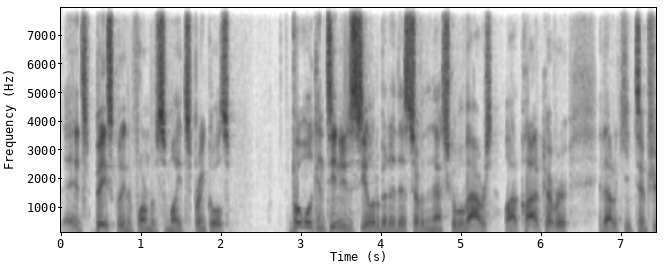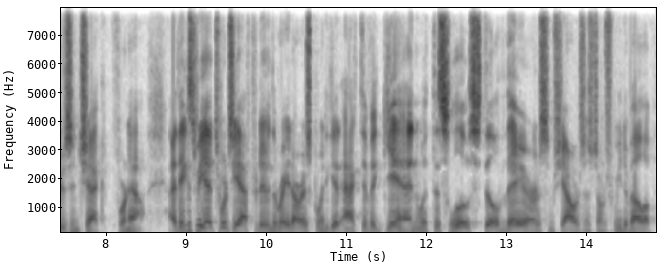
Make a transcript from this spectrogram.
It's basically in the form of some light sprinkles. But we'll continue to see a little bit of this over the next couple of hours. A lot of cloud cover, and that'll keep temperatures in check for now. I think as we head towards the afternoon, the radar is going to get active again with this low still there. Some showers and storms redevelop.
